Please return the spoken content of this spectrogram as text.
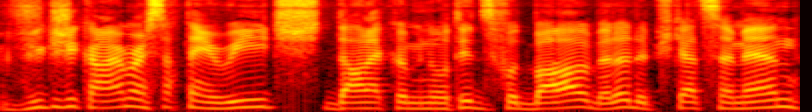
vu que j'ai quand même un certain reach dans la communauté du football, ben là, depuis quatre semaines,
